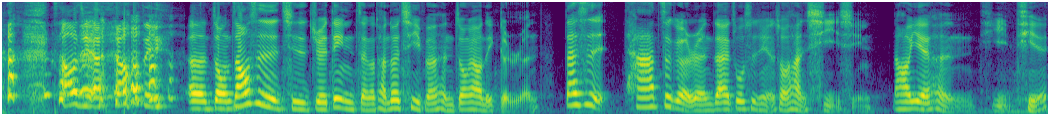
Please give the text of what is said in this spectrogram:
超级 unhealthy。呃，总招是其实决定整个团队气氛很重要的一个人，但是他这个人在做事情的时候，他很细心。然后也很体贴，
